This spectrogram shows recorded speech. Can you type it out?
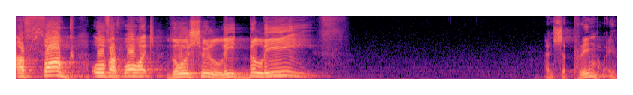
or fog over what those who lead believe. And supremely,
